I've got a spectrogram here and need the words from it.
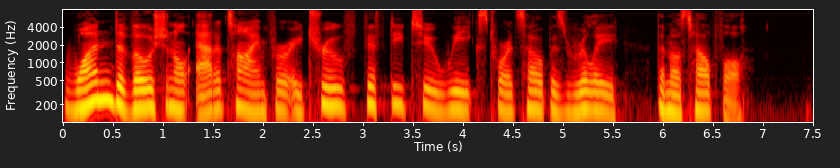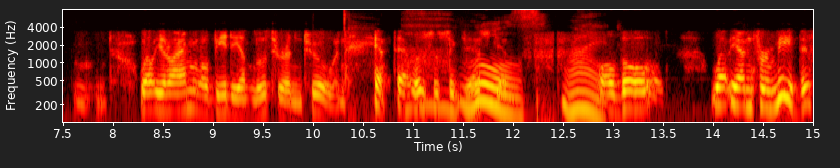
one devotional at a time for a true 52 weeks towards hope is really the most helpful. Mm-hmm. Well, you know, I'm an obedient Lutheran too, and, that was a suggestion. Rules, right? Although well, and for me, this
